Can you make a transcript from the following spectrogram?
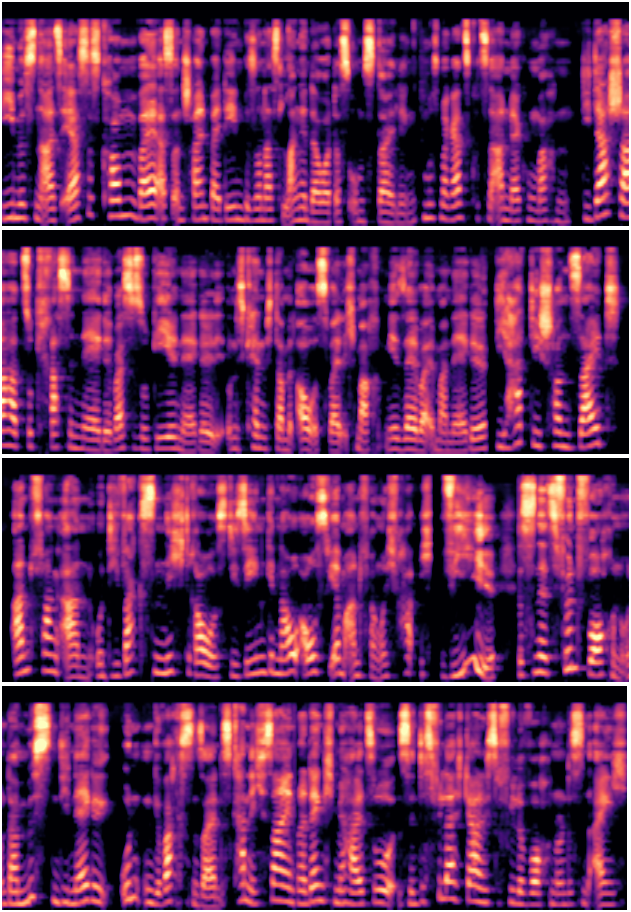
Die müssen als erstes kommen, weil es anscheinend bei denen besonders lange dauert, das Umstyling. Ich muss mal ganz kurz eine Anmerkung machen. Die Dasha hat so krasse Nägel, weißt du, so Gelnägel und ich kenne mich damit aus, weil ich mache mir selber immer Nägel. Die hat die schon seit Anfang an und die wachsen nicht raus. Die sehen genau aus wie am Anfang. Und ich frage mich, wie? Das sind jetzt fünf Wochen und da müssten die Nägel unten gewachsen sein. Das kann nicht sein. Und da denke ich mir halt so, sind es vielleicht gar nicht so viele Wochen und es sind eigentlich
